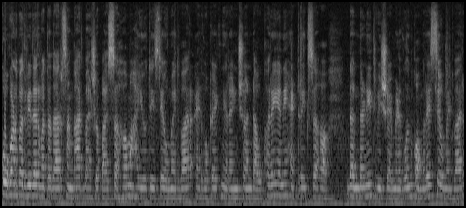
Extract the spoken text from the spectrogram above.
कोकण पदवीधर मतदारसंघात भाजपासह महायुतीचे उमेदवार ॲडव्होकेट निरंजन डावखरे यांनी हॅट्रिकसह दणदणीत विजय मिळवून काँग्रेसचे उमेदवार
